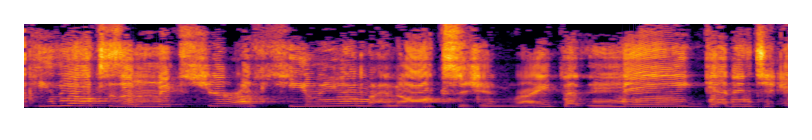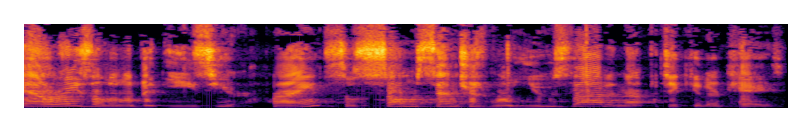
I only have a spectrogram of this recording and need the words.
Heliox is a mixture of helium and oxygen, right? That may get into airways a little bit easier, right? So some centers will use that in that particular case.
